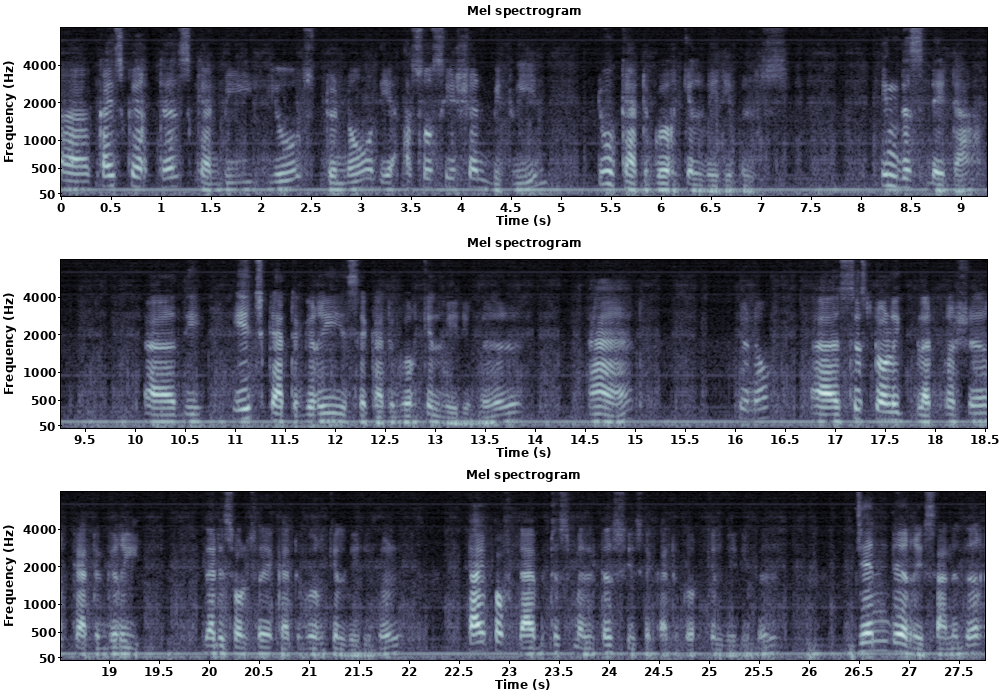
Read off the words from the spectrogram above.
uh, chi-square test can be used to know the association between two categorical variables. In this data, uh, the age category is a categorical variable and you know uh, systolic blood pressure category that is also a categorical variable. Type of diabetes mellitus is a categorical variable. Gender is another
